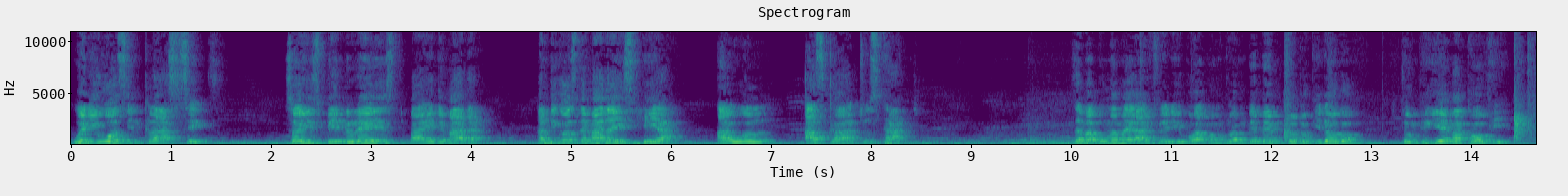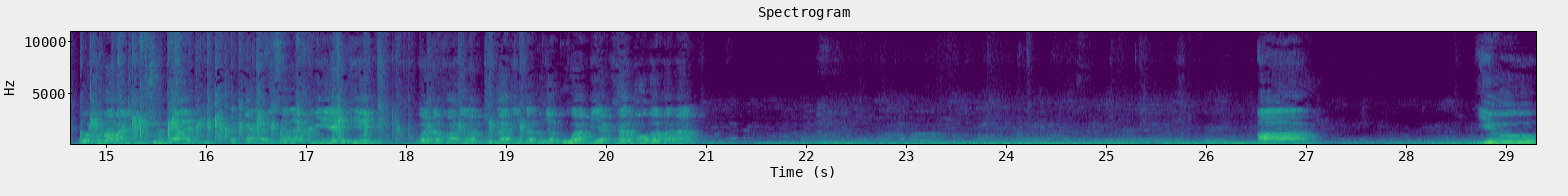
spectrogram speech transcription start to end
when he was in class 6. So he's been raised by the mother. And because the mother is here, I will ask her to stand. Sababu mama ya Alfred yuko hapa, mtu ambebe mtoto kidogo, tumpigie makofi. Huyu mama ni mchungaji katika kanisa la PAG, wanafanya na mchungaji, nitakuja kuwaambia kama oba mama. Ah, you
